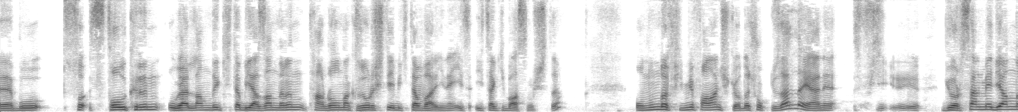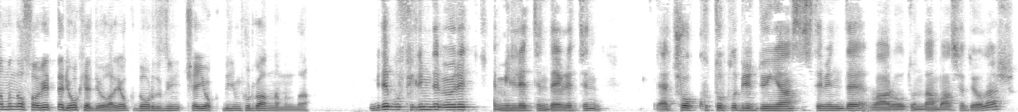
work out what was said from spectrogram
e, bu Stalker'ın uyarlandığı kitabı yazanların Tanrı Olmak Zor İş diye bir kitap var. Yine It- Itaki basmıştı. Onun da filmi falan çıkıyor. O da çok güzel de yani e, görsel medya anlamında Sovyetler yok ediyorlar. Yok doğru düzgün şey yok. Bilim kurgu anlamında. Bir de bu filmde böyle milletin, devletin yani çok kutuplu bir dünya sisteminde var olduğundan bahsediyorlar.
